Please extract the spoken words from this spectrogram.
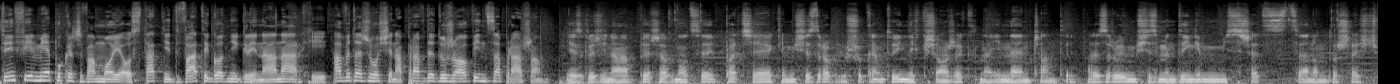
tym filmie pokażę wam moje ostatnie dwa tygodnie gry na anarchii, a wydarzyło się naprawdę dużo, więc zapraszam. Jest godzina pierwsza w nocy, patrzcie jakie mi się zrobił, szukałem tu innych książek na inne enchanty, ale zrobił mi się z mendingiem i mi zszedł z ceną do 6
